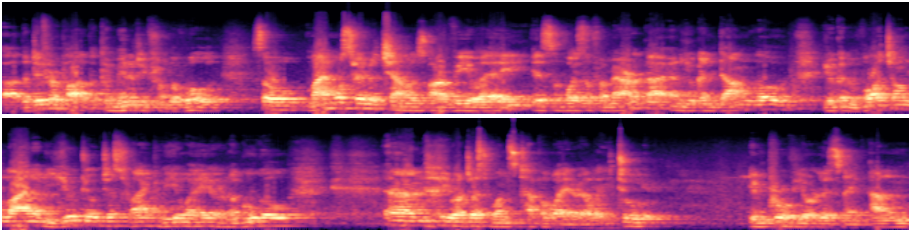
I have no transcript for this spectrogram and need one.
uh, the different part of the community from the world. So my most favorite channels are VOA, is the Voice of America, and you can download, you can watch online on YouTube, just write VOA or on Google, and you are just one step away really to improve your listening. And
